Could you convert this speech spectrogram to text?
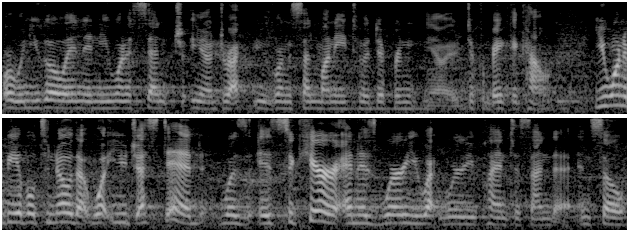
or when you go in and you want to send you know direct you want to send money to a different you know a different bank account, you want to be able to know that what you just did was is secure and is where you where you plan to send it. And so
